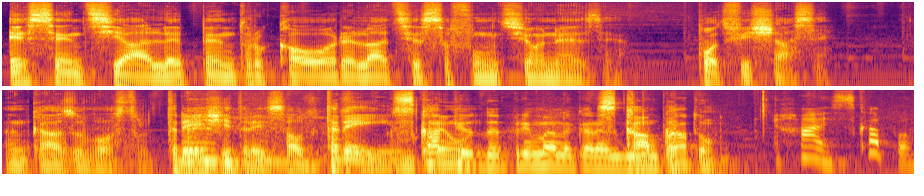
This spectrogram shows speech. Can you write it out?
esențiale pentru ca o relație să funcționeze. Pot fi șase, în cazul vostru. Trei și trei, sau trei Scap eu împreună. de primele care îmi vin în Scapă cap. tu. Hai, scapă.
